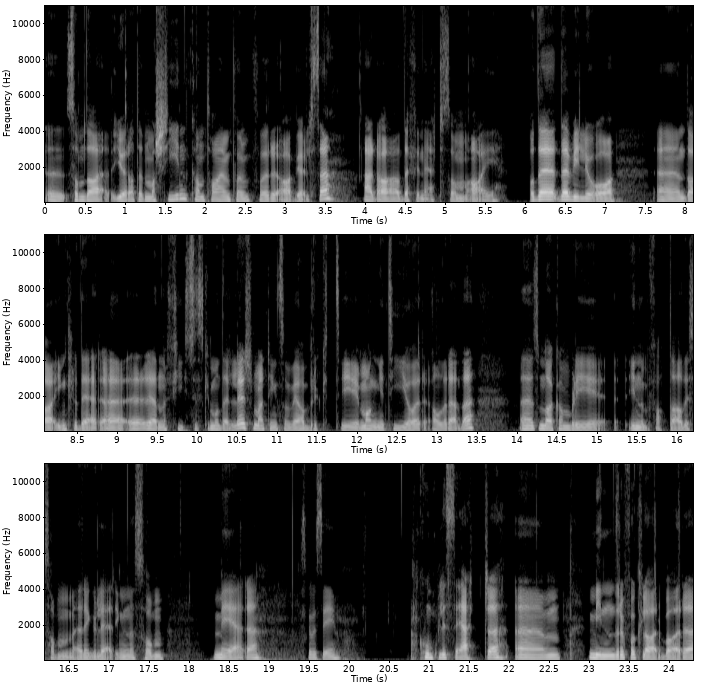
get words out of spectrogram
uh, som da gjør at en maskin kan ta en form for avgjørelse, er da definert som AI. Og det, det vil jo òg eh, da inkludere rene fysiske modeller, som er ting som vi har brukt i mange tiår allerede, som da kan bli innebefatta av de samme reguleringene som mer, skal vi si, kompliserte, mindre forklarbare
